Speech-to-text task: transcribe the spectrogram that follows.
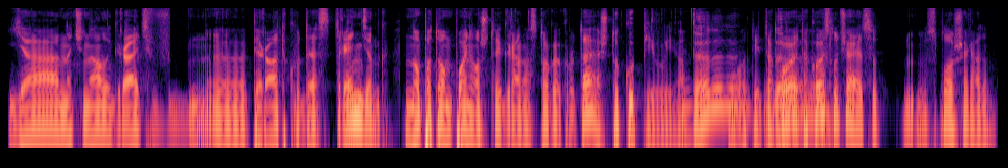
Я начинал играть в э, пиратку Death Stranding, но потом понял, что игра настолько крутая, что купил ее. Да-да-да. Вот, и такое, такое случается сплошь и рядом.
